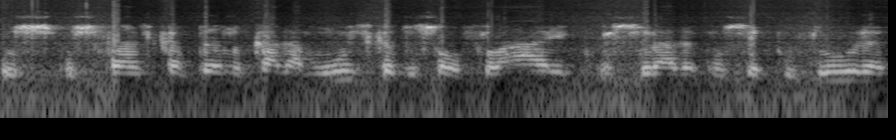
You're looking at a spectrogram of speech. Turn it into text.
os, os, fãs cantando cada música do Soulfly, misturada com Sepultura.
